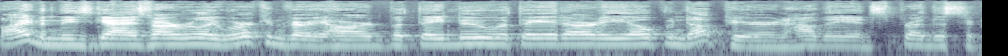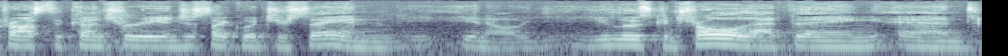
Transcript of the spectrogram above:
Biden, these guys aren't really working very hard, but they knew what they had already opened up here and how they had spread this across the country. And just like what you're saying, you know, you lose control of that thing, and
